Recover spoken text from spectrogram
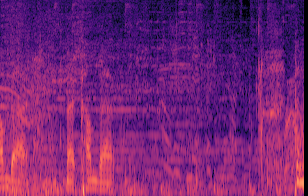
Comeback. That comeback. KO.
